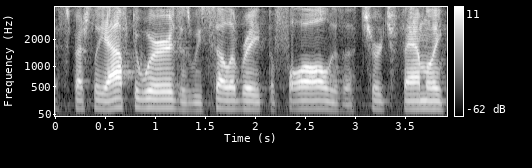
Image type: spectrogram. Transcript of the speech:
especially afterwards as we celebrate the fall as a church family.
